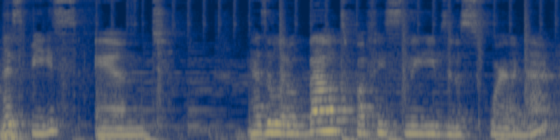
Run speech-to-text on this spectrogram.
this piece and it has a little belt, puffy sleeves, and a square neck.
